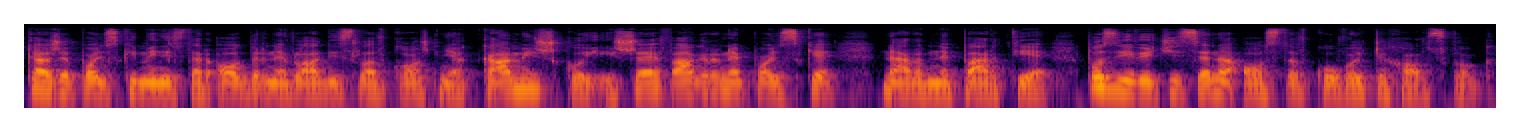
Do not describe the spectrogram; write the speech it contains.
kaže poljski ministar odbrane Vladislav Košnjak Kamiš, koji je šef agrarne Poljske narodne partije, pozivajući se na ostavku Vojčehovskog.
